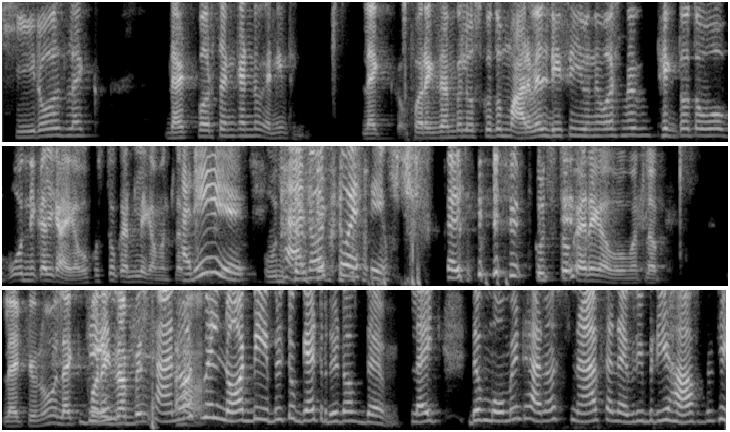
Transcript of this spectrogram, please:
heroes like that person can do anything like for example उसको तो मार्वल डीसी यूनिवर्स में फेंक दो तो वो वो निकल के आएगा वो कुछ तो कर लेगा मतलब अरे थैनोस को ऐसे कुछ तो करेगा वो मतलब like you know like for example Thanos हाँ, will not be able to get rid of them. Like the moment Thanos snaps and everybody half the thing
